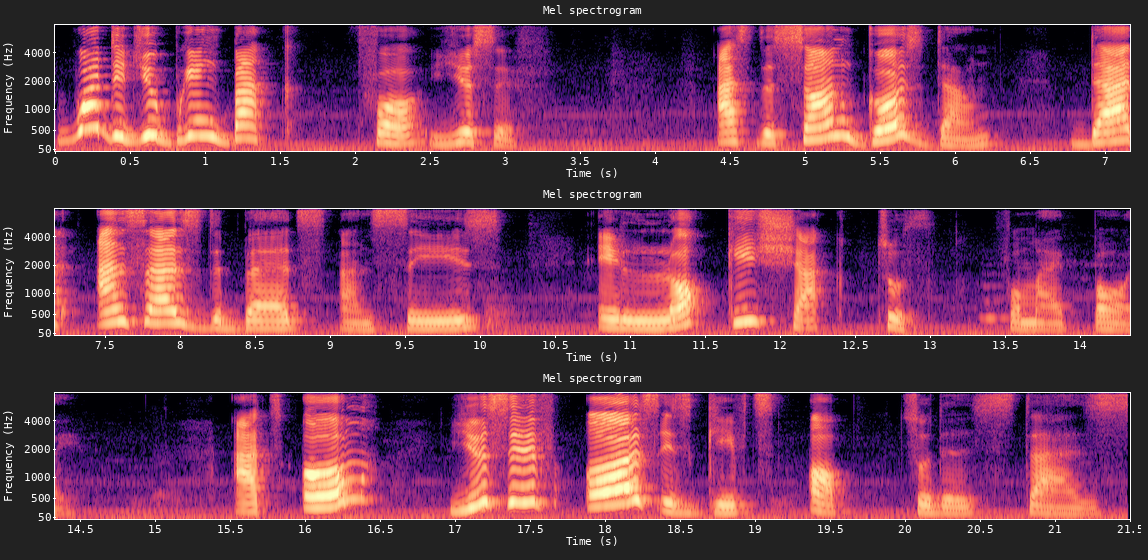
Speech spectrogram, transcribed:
What did you bring back for Yusuf? As the sun goes down, Dad answers the birds and says, A lucky shark tooth for my boy. At home, Yusuf holds his gifts up to the stars.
